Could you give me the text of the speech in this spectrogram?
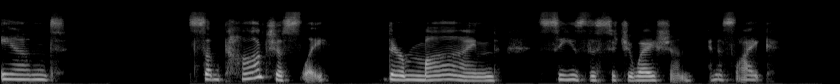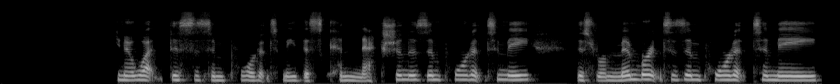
And subconsciously, their mind sees the situation and it's like, you know what? This is important to me. This connection is important to me. This remembrance is important to me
